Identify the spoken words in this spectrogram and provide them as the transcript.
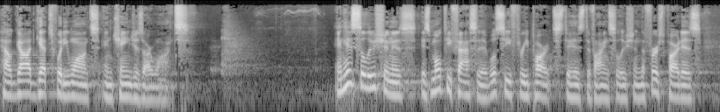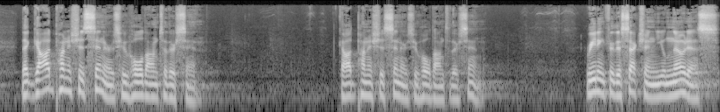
How God Gets What He Wants and Changes Our Wants. And his solution is, is multifaceted. We'll see three parts to his divine solution. The first part is that God punishes sinners who hold on to their sin. God punishes sinners who hold on to their sin. Reading through this section, you'll notice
